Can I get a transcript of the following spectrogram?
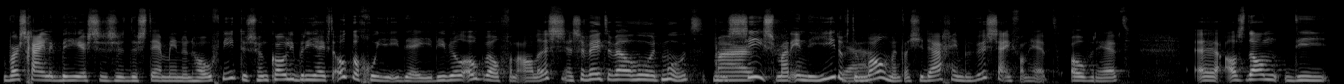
waarschijnlijk beheersen ze de stem in hun hoofd niet. Dus hun kolibrie heeft ook wel goede ideeën. Die wil ook wel van alles. Ja, ze weten wel hoe het moet, maar Precies, maar in de hier of the moment, als je daar geen bewustzijn van hebt, over hebt, eh, als dan die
